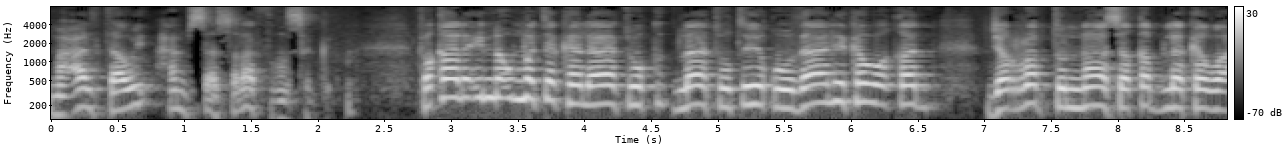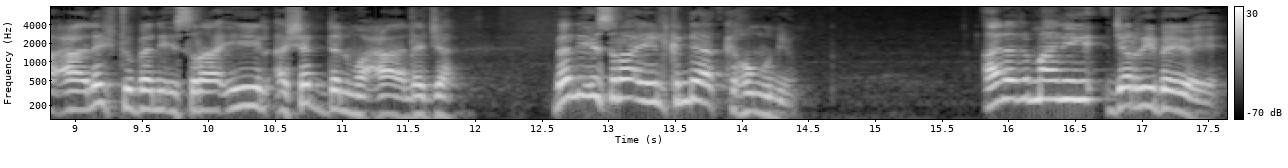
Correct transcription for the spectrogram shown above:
مع التاوي حمسة صلاة تنسق. فقال إن أمتك لا لا تطيق ذلك وقد جربت الناس قبلك وعالجت بني إسرائيل أشد المعالجة. بني إسرائيل كنديات كهمونيو أنا دماني جربيه إيه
